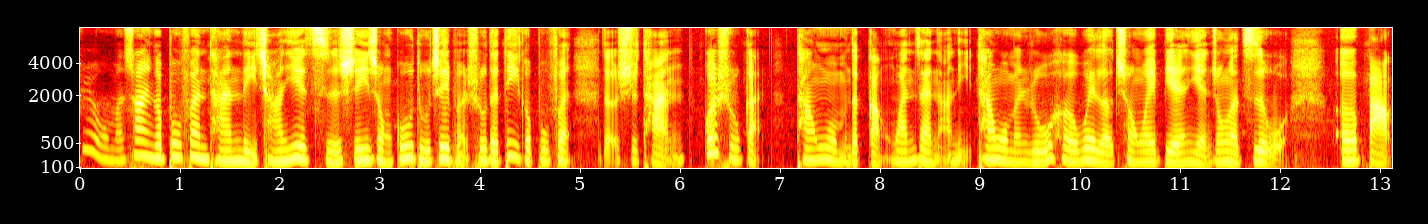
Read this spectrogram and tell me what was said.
据我们上一个部分谈理查叶茨是一种孤独这一本书的第一个部分的是谈归属感。谈我们的港湾在哪里？谈我们如何为了成为别人眼中的自我，而把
